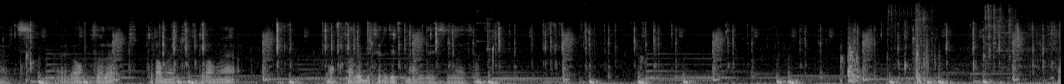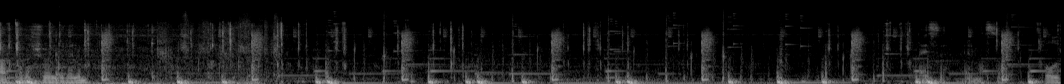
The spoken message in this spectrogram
Evet. Böyle okları tutturamaya tutturamaya okları bitirdik neredeyse zaten. Şu arkadaşı öldürelim. Neyse elmas var. Olur.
